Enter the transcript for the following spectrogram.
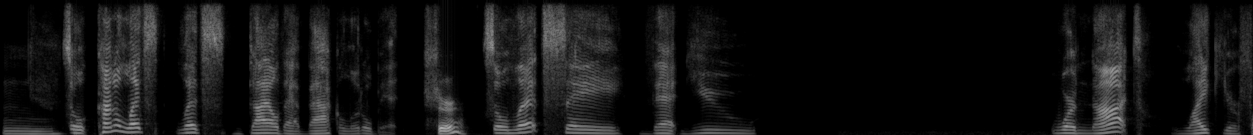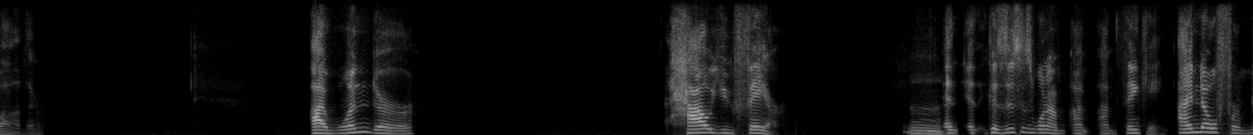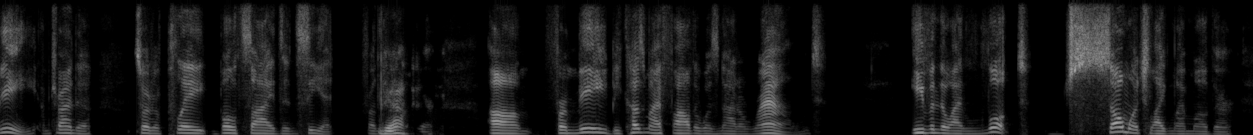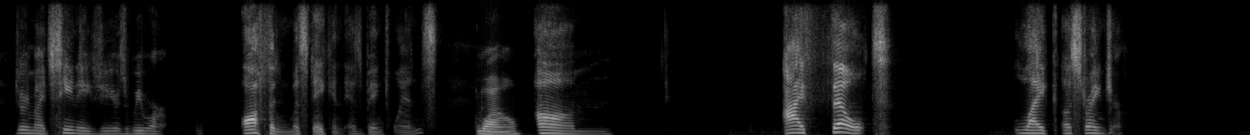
Mm. So, kind of let's let's dial that back a little bit. Sure. So let's say that you were not like your father, I wonder how you fare. Mm. And because this is what I'm, I'm I'm thinking. I know for me, I'm trying to sort of play both sides and see it from the yeah. Um, for me, because my father was not around, even though I looked so much like my mother during my teenage years. We were often mistaken as being twins. Wow. Um I felt like a stranger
